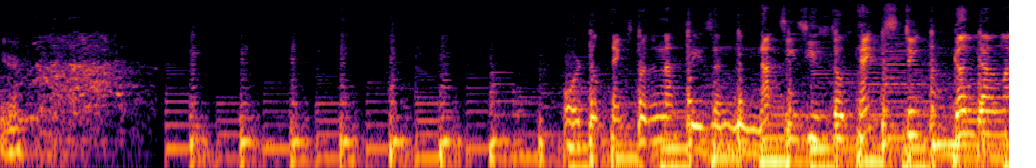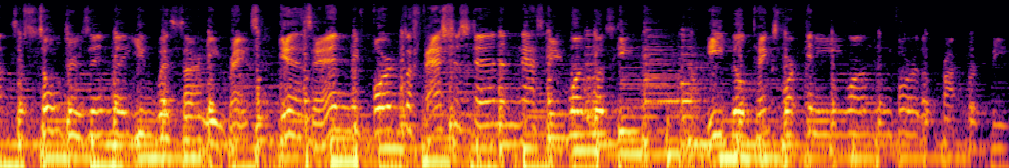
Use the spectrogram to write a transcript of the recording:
here. Ford built tanks for the Nazis, and the to gun down lots of soldiers in the U.S. Army ranks. Yes, Henry Ford was a fascist and a nasty one was he. He built tanks for anyone for the proper fee.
